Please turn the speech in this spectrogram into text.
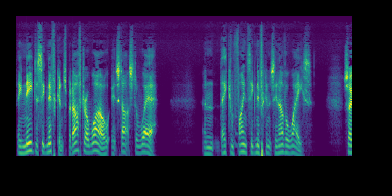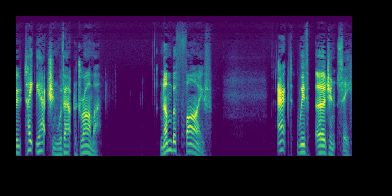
They need the significance, but after a while, it starts to wear, and they can find significance in other ways. So take the action without the drama. Number five, act with urgency.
